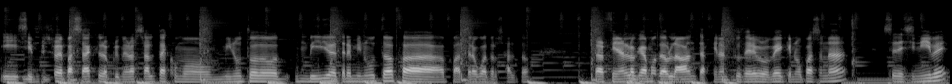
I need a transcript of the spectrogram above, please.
Y siempre suele pasar que los primeros saltos es como un minuto, un vídeo de tres minutos para tres o cuatro saltos. Pero al final lo que hemos hablado antes, al final tu cerebro ve que no pasa nada, se desinhibe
